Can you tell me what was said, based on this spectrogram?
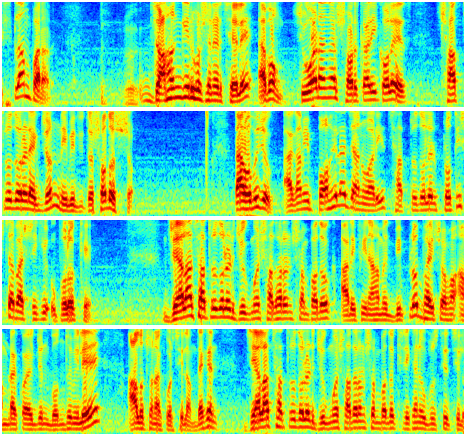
ইসলাম পাড়ার জাহাঙ্গীর হোসেনের ছেলে এবং চুয়াডাঙ্গা সরকারি কলেজ ছাত্রদলের একজন নিবেদিত সদস্য। তার অভিযোগ, আগামী পহেলা জানুয়ারি ছাত্রদলের প্রতিষ্ঠাবার্ষিকী উপলক্ষে জেলা ছাত্রদলের যুগ্ম সাধারণ সম্পাদক আরিফিন আহমেদ বিপ্লব ভাই সহ আমরা কয়েকজন বন্ধু মিলে আলোচনা করছিলাম। দেখেন, জেলা ছাত্রদলের যুগ্ম সাধারণ সম্পাদক সেখানে উপস্থিত ছিল।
